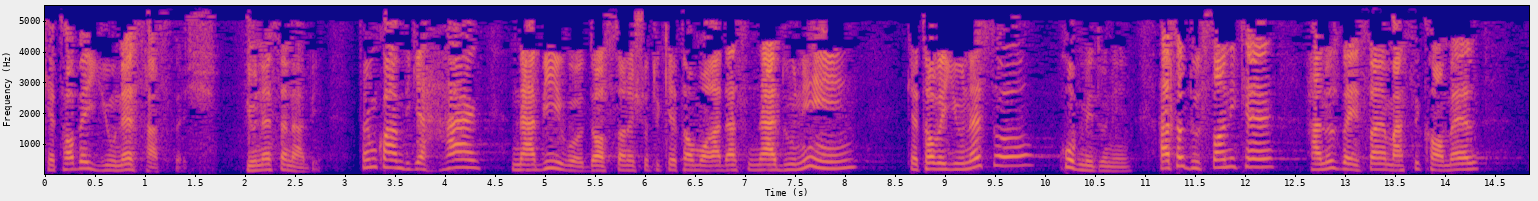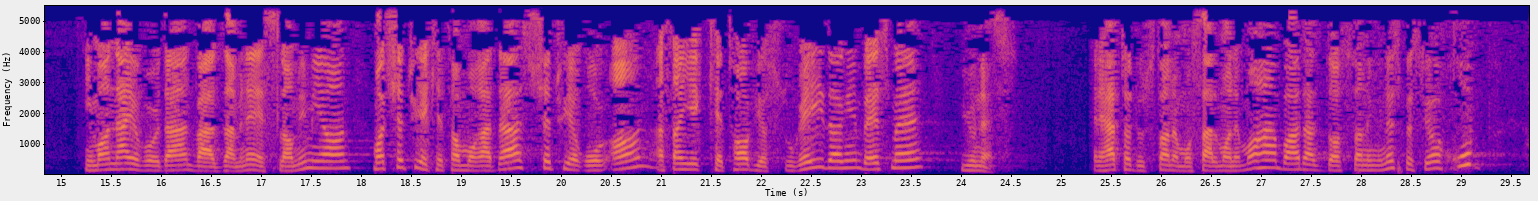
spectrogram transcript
کتاب یونس هستش. یونس نبی. فکر می‌کنم دیگه هر نبی رو داستانش رو تو کتاب مقدس ندونین کتاب یونس رو خوب می‌دونین. حتی دوستانی که هنوز به عیسی مسیح کامل ایمان نیاوردن و از زمینه اسلامی میان ما چه توی کتاب مقدس چه توی قرآن اصلا یک کتاب یا سوره ای داریم به اسم یونس. یعنی حتی دوستان مسلمان ما هم باید از داستان یونس بسیار خوب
